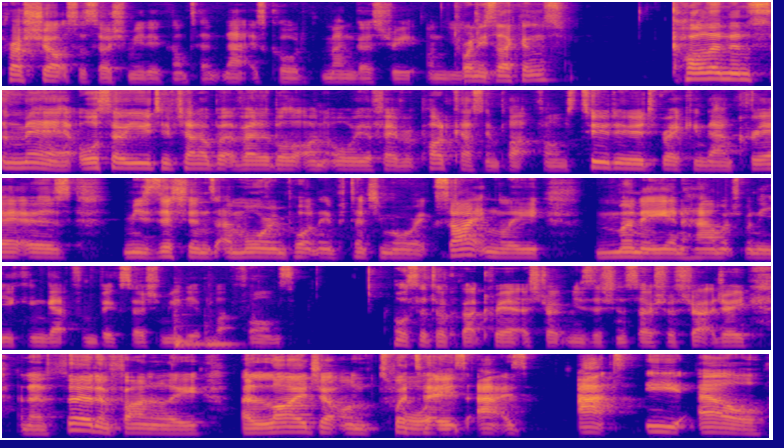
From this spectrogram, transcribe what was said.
press shots or social media content. That is called Mango Street on YouTube. 20 seconds. Colin and Samir, also a YouTube channel, but available on all your favorite podcasting platforms. Two dudes breaking down creators, musicians, and more importantly, potentially more excitingly, money and how much money you can get from big social media platforms. Also, talk about creator stroke musician social strategy. And then, third and finally, Elijah on Twitter is at, is at EL.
